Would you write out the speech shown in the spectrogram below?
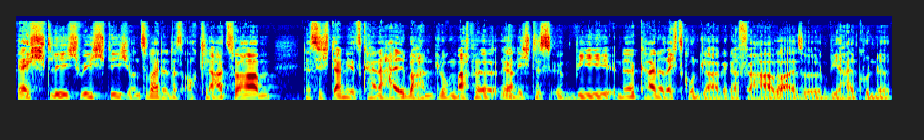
rechtlich wichtig und so weiter, das auch klar zu haben, dass ich dann jetzt keine Heilbehandlung mache, ja. wenn ich das irgendwie, ne, keine Rechtsgrundlage dafür habe, ja. also irgendwie Heilkunde.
